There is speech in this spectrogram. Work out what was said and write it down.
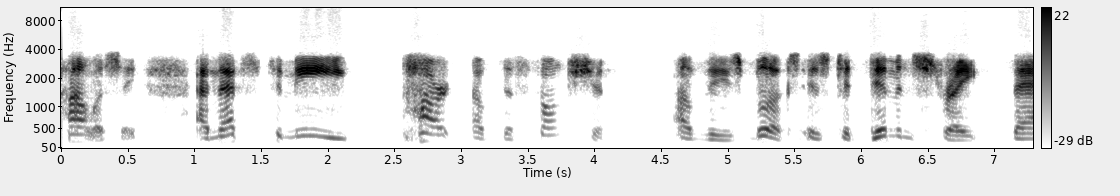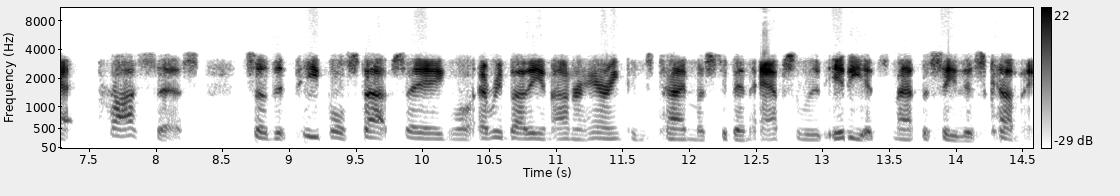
policy. And that's to me part of the function of these books is to demonstrate that process so that people stop saying, well, everybody in Honor Harrington's time must have been absolute idiots not to see this coming.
